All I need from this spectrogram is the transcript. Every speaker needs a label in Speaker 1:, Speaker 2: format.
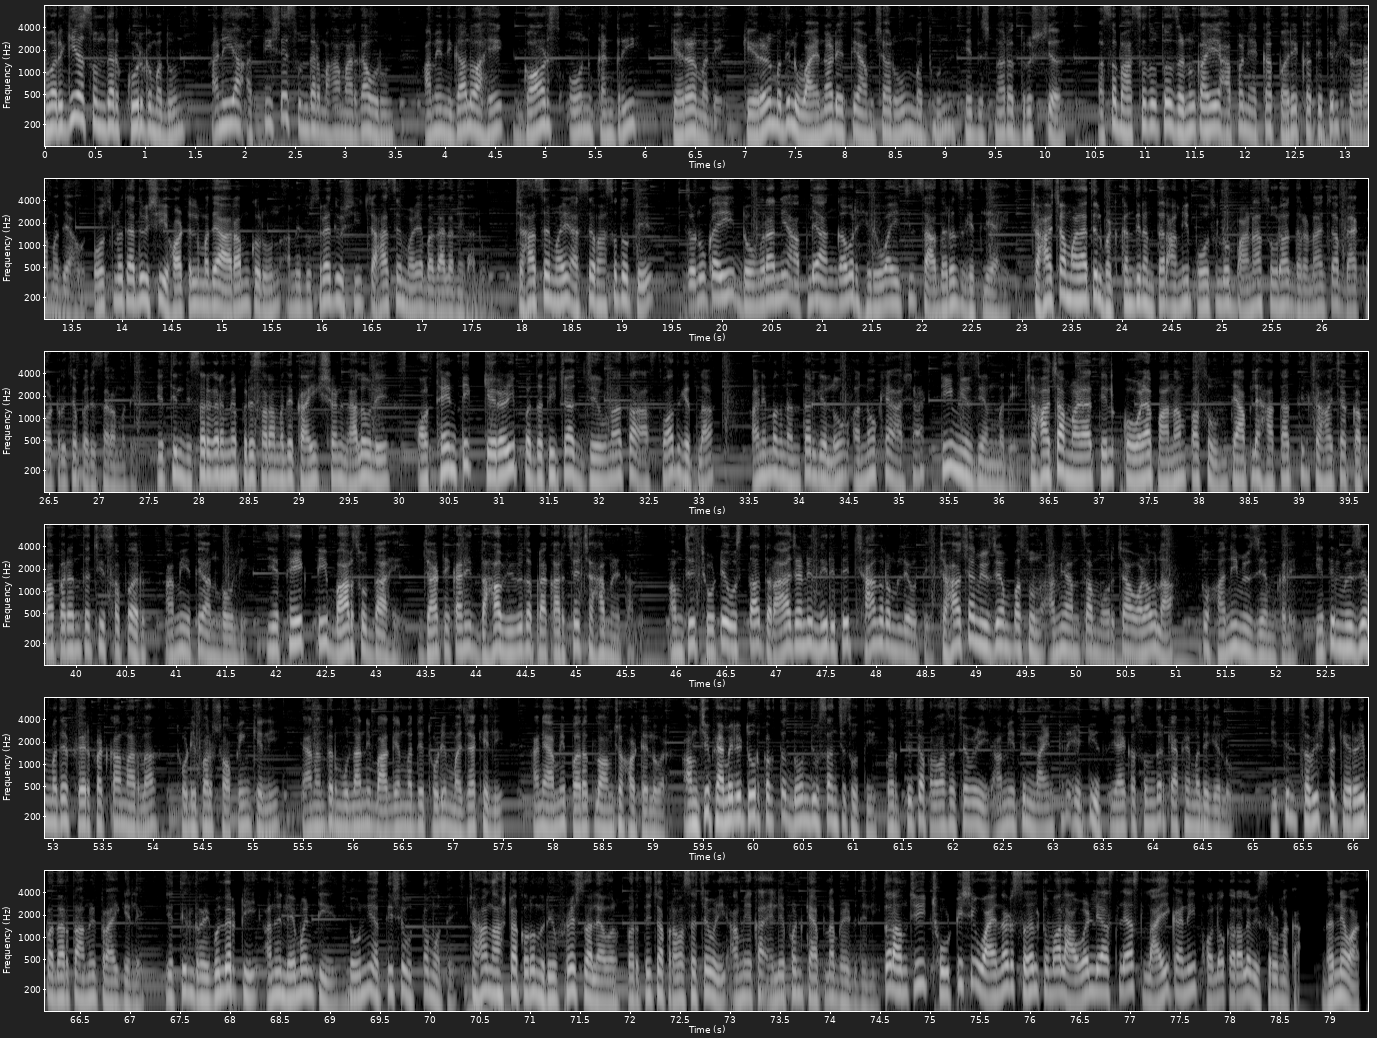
Speaker 1: स्वर्गीय सुंदर कुर्गमधून आणि या अतिशय सुंदर महामार्गावरून आम्ही निघालो आहे गॉड्स ओन कंट्री केरळमध्ये. केरळमधील वायनाड येथे आमच्या रूममधून हे दिसणारं दृश्य असं भासत होतं जणू काही आपण एका परिकथेतील शहरामध्ये आहोत. पोहोचलो त्या दिवशी हॉटेलमध्ये आराम करून आम्ही दुसऱ्या दिवशी चहाचे मळे बघायला निघालो. चहाचे मळे असे भासत होते जणू काही डोंगरांनी आपल्या अंगावर हिरवाईची चादरच घेतली आहे. चहाच्या मळ्यातील भटकंतीनंतर आम्ही पोहोचलो बाणासोरा धरणाच्या बॅकवॉटरच्या परिसरामध्ये. येथील निसर्गरम्य परिसरामध्ये काही क्षण घालवले ऑथेंटिक केरळी पद्धतीच्या जेवणाचा आस्वाद घेतला आणि मग नंतर गेलो अनोख्या अशा टी म्युझियममध्ये चहाच्या मळ्यातील कोवळ्या पानांपासून ते आपल्या हातातील चहाच्या कपापर्यंतची सफर आम्ही इथे अनुभवली. येथे एक टी बार सुद्धा आहे ज्या ठिकाणी दहा विविध प्रकारचे चहा मिळतात. आमचे छोटे उस्ताद राज आणि नीर इथे छान रमले होते. चहाच्या म्युझियमपासून आम्ही आमचा मोर्चा वळवला तो हनी म्युझियमकडे. येथील म्युझियममध्ये फेरफटका मारला थोडीफार शॉपिंग केली त्यानंतर मुलांनी बागेमध्ये थोडी मजा केली आणि आम्ही परतलो आमच्या हॉटेलवर. आमची फॅमिली टूर फक्त दोन दिवसांचीच होती परतीच्या प्रवासाच्या वेळी आम्ही येथील नाईन्टीन एटीज या एका सुंदर कॅफेमध्ये गेलो. येथील चविष्ट केरळी पदार्थ आम्ही ट्राय केले. येथील रेग्युलर टी आणि लेमन टी दोन्ही अतिशय उत्तम होते. चहा नाश्ता करून रिफ्रेश झाल्यावर परतीच्या प्रवासाच्या वेळी आम्ही एका एलिफंट कॅपला भेट दिली. तर आमची छोटीशी वायनड सहल तुम्हाला आवडली असल्यास लाईक आणि फॉलो करायला विसरू नका. धन्यवाद.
